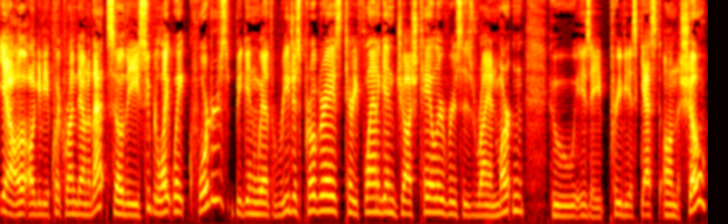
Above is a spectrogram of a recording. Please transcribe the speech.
yeah, I'll, I'll give you a quick rundown of that. So the super lightweight quarters begin with Regis Prograis, Terry Flanagan, Josh Taylor versus Ryan Martin, who is a previous guest on the show.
